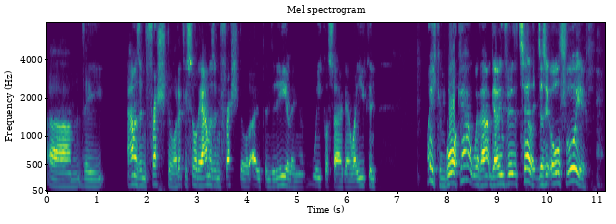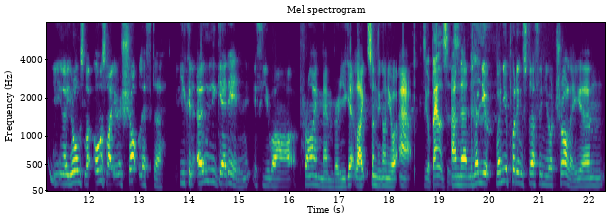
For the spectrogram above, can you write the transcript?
um, the Amazon Fresh store. I don't know if you saw the Amazon Fresh store that opened in Ealing a week or so ago, where you can well, you can walk out without going through the till. It does it all for you. You know, you're almost like almost like you're a shoplifter. You can only get in if you are a Prime member. You get like something on your app. Got bouncers, and then when you when you're putting stuff in your trolley, um,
